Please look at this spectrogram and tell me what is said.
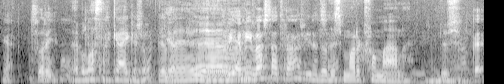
Eh. Sorry. We hebben lastige kijkers hoor. Ja. Eh, En wie, en wie was dat trouwens? Wie dat dat zei? is Mark van Malen. Dus Oké.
